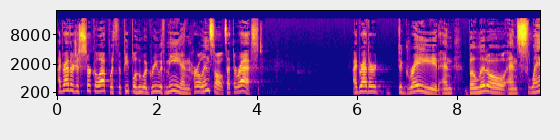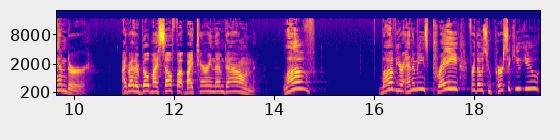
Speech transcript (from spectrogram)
I'd rather just circle up with the people who agree with me and hurl insults at the rest. I'd rather degrade and belittle and slander. I'd rather build myself up by tearing them down. Love? Love your enemies? Pray for those who persecute you?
